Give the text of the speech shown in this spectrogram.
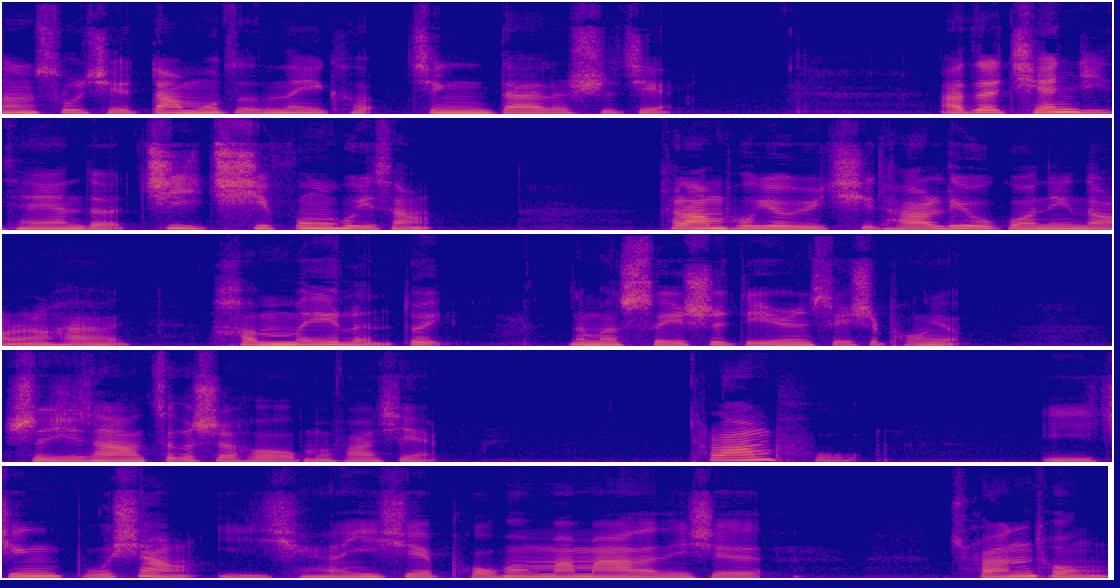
恩竖起大拇指的那一刻，惊呆了世界。而在前几天的 G7 峰会上，特朗普又与其他六国领导人还横眉冷对，那么谁是敌人，谁是朋友？实际上，这个时候我们发现，特朗普已经不像以前一些婆婆妈妈的那些传统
